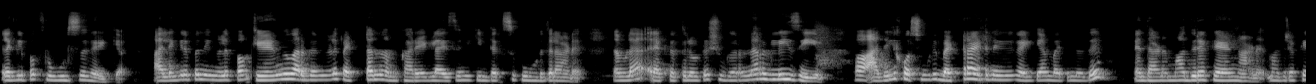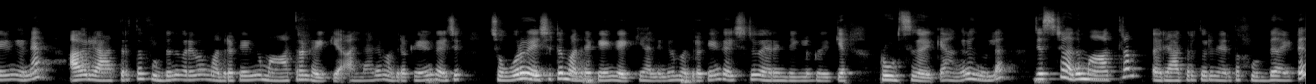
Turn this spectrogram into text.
അല്ലെങ്കിൽ ഇപ്പോൾ ഫ്രൂട്ട്സ് കഴിക്കുക. അല്ലെങ്കിൽ ഇപ്പം നിങ്ങളിപ്പം കിഴങ്ങ് വർഗങ്ങൾ പെട്ടെന്ന് നമുക്കറിയാം ഗ്ലൈസമിക് ഇൻഡെക്സ് കൂടുതലാണ്. നമ്മൾ രക്തത്തിലോട്ട് ഷുഗറിനെ റിലീസ് ചെയ്യും. അപ്പോൾ അതിൽ കുറച്ചും കൂടി ബെറ്റർ ആയിട്ട് നിങ്ങൾക്ക് കഴിക്കാൻ പറ്റുന്നത് എന്താണ്? മധുരക്കിഴങ്ങാണ്. മധുരക്കിഴങ്ങ് തന്നെ ആ ഒരു രാത്രിത്തെ ഫുഡ് എന്ന് പറയുമ്പോൾ മധുരക്കിഴങ്ങ് മാത്രം കഴിക്കുക. അല്ലാതെ മധുരക്കിഴങ്ങ് കഴിച്ച് ചോറ് കഴിച്ചിട്ട് മധുരക്കിഴങ്ങ് കഴിക്കുക. അല്ലെങ്കിൽ മധുരക്കിഴങ്ങ് കഴിച്ചിട്ട് വേറെ എന്തെങ്കിലും കഴിക്കുക. ഫ്രൂട്ട്സ് കഴിക്കുക. അങ്ങനെയൊന്നുമില്ല. ജസ്റ്റ് അത് മാത്രം രാത്രിത്തെ ഒരു നേരത്തെ ഫുഡായിട്ട്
